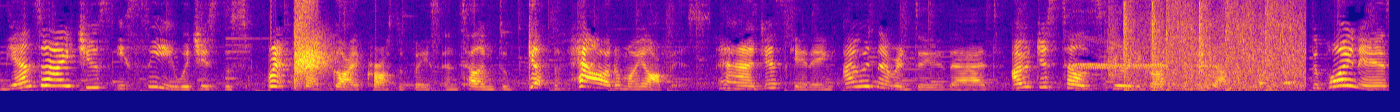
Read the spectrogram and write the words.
The answer I choose is C, which is to sprint that guy across the face and tell him to get the hell out of my office. Just kidding, I would never do that. I would just tell security guards to do that. The point is,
